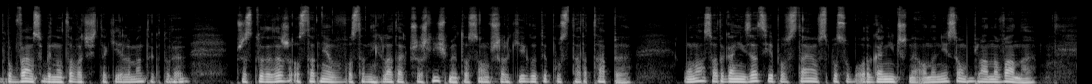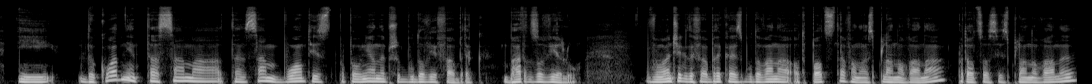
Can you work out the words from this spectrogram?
próbowałem sobie notować takie elementy, które, mm. przez które też ostatnio, w ostatnich latach przeszliśmy. To są wszelkiego typu startupy. U nas organizacje powstają w sposób organiczny, one nie są mhm. planowane. I dokładnie ta sama, ten sam błąd jest popełniany przy budowie fabryk. Bardzo wielu. W momencie, gdy fabryka jest budowana od podstaw, ona jest planowana, proces jest planowany,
